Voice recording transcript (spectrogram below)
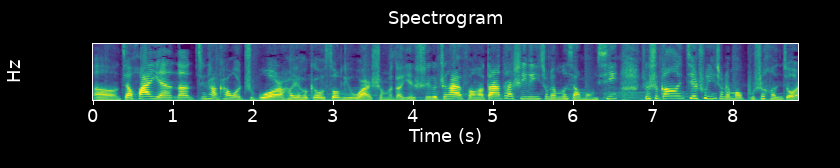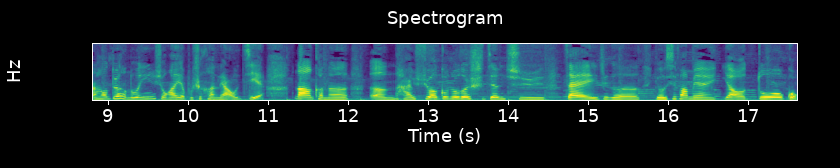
嗯，叫花颜，那经常看我直播，然后也会给我送礼物啊什么的，也是一个真爱粉了。当然，他是一个英雄联盟的小萌新，就是刚刚接触英雄联盟不是很久，然后对很多英雄啊也不是很了解，那可能嗯还需要更多的时间去在这个游戏方面要多巩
